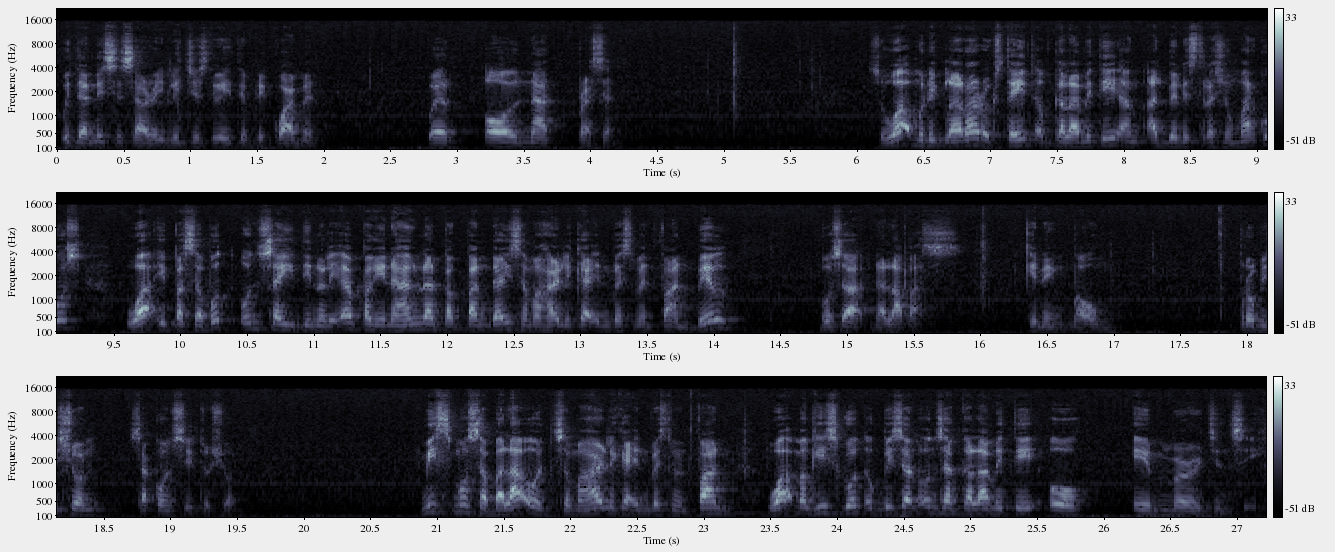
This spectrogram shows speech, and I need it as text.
with the necessary legislative requirement. Were all not present So wa mo deklarar og state of calamity ang administrasyong Marcos, wa ipasabot unsay dinaliang panginahanglan pagpanday sa Maharlika Investment Fund Bill busa nalapas kining maong probisyon sa konstitusyon. Mismo sa balaod sa Maharlika Investment Fund, wa maghisgot og bisan unsang calamity o emergency.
